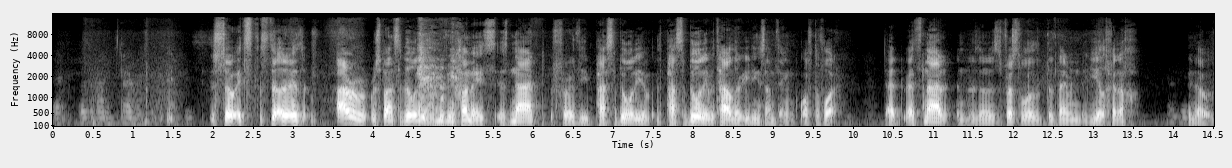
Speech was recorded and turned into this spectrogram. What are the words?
that doesn't want to experiment with stuff is So it's still it's, our responsibility of removing chametz is not for the possibility of the possibility of a toddler eating something off the floor. That that's not. First of all, it doesn't even gil chinuch, you know,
